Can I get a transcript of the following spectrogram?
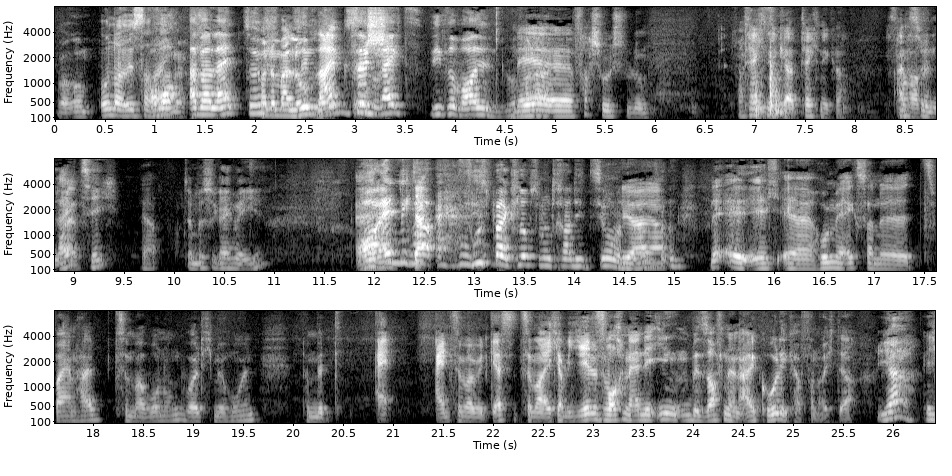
Warum? Und nach Österreich. Aber, aber Leipzig Von sind links Leipzig. und rechts, wie sie wollen. So Nee, äh, Fachschulstudium. Techniker, Techniker. Was machst du in Leipzig? Ja. Dann bist du gar nicht mehr hier. Oh, Äh, endlich da- mal Fußballclubs mit Tradition. Ja, ne? ja. Nee, äh, ich äh, hole mir extra eine zweieinhalb Zimmerwohnung, wollte ich mir holen, damit ein, ein Zimmer mit Gästezimmer. Ich habe jedes Wochenende irgendeinen besoffenen Alkoholiker von euch da. Ja, Ja,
